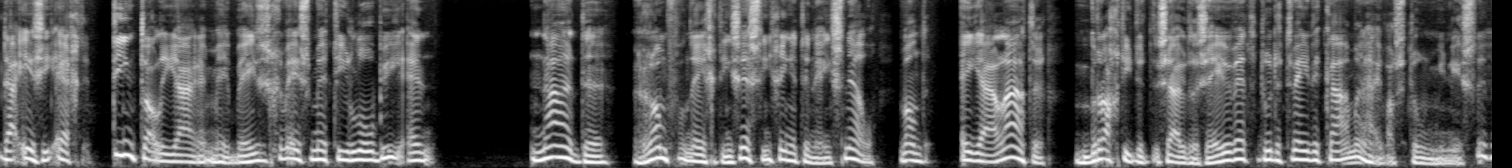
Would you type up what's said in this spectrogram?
daar is hij echt tientallen jaren mee bezig geweest met die lobby. En na de ramp van 1916 ging het ineens snel. Want een jaar later bracht hij de Zuiderzeewet door de Tweede Kamer. Hij was toen minister.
